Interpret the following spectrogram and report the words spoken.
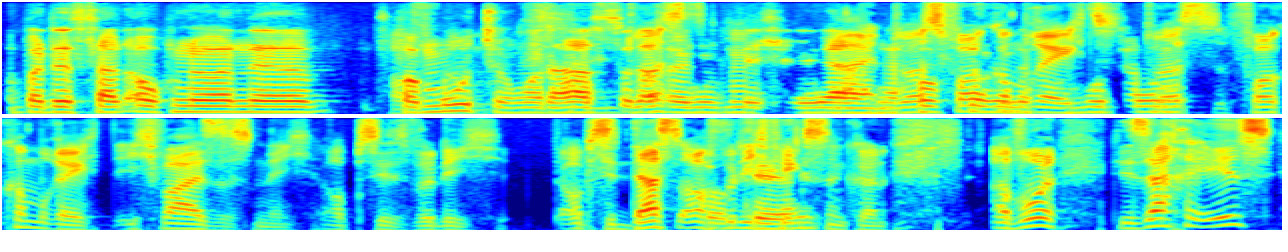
aber das ist halt auch nur eine Vermutung. Oder hast du, du da hast, irgendwelche? Ja, nein, du hast vollkommen recht. Du hast vollkommen recht. Ich weiß es nicht, ob sie es wirklich, ob sie das auch okay. wirklich fixen können. Obwohl, die Sache ist,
